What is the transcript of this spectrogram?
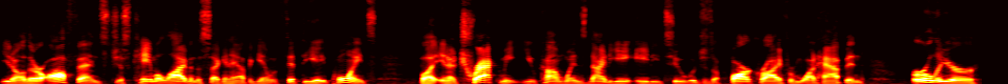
you know, their offense just came alive in the second half again with 58 points. But in a track meet, UConn wins 98 82, which is a far cry from what happened earlier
